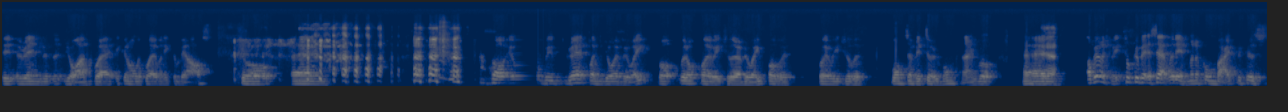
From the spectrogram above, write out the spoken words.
the arrangement that Joe had where he can only play when he can be asked. So um, I thought it would be great playing with Joe every week, but we don't play with each other every week. Probably play with each other once every two months now. But uh, yeah. I'll be honest with you, it took a bit of settling in when I come back because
